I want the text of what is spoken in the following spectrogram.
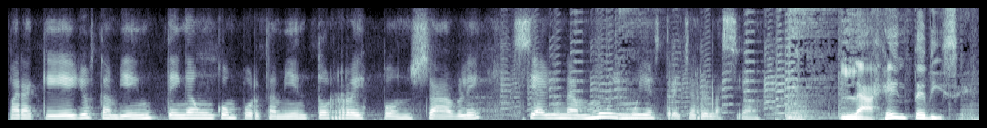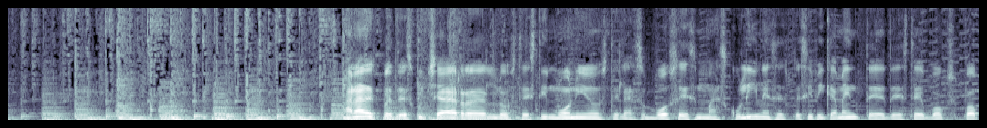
para que ellos también tengan un comportamiento responsable si hay una muy, muy estrecha relación. La gente dice. Ana, después de escuchar los testimonios de las voces masculinas específicamente de este Vox Pop,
